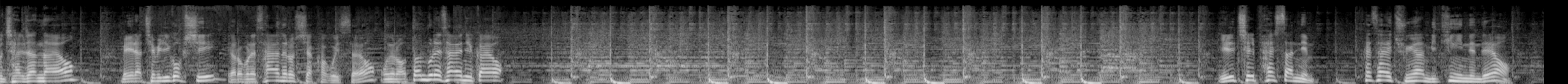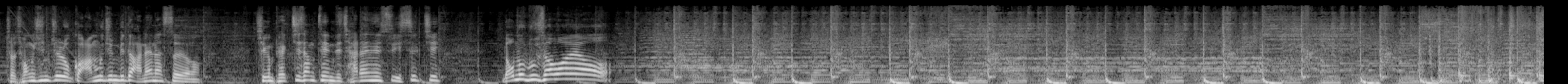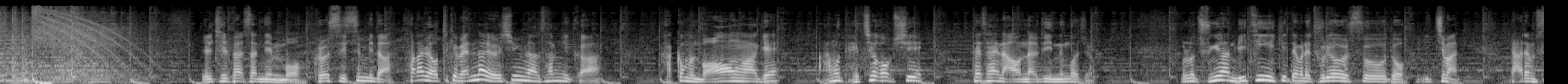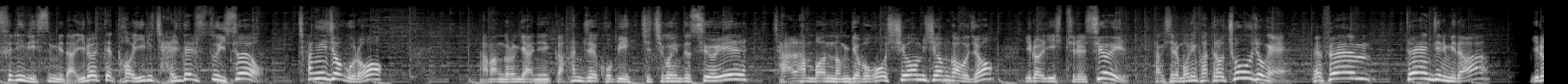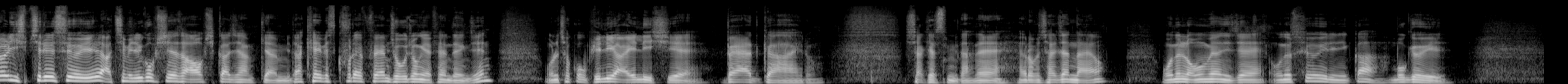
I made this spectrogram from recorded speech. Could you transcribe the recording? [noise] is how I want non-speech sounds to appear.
여러분 잘 잤나요? 매일 아침 7시 여러분의 사연으로 시작하고 있어요. 오늘 어떤 분의 사연일까요? 1784님, 회사에 중요한 미팅이 있는데요. 저 정신줄 놓고 아무 준비도 안 해놨어요. 지금 백지 상태인데 잘 해낼 수 있을지 너무 무서워요. 1784님, 뭐, 그럴 수 있습니다. 사람이 어떻게 맨날 열심히만 삽니까? 가끔은 멍하게 아무 대책 없이 회사에 나온 날도 있는 거죠. 물론 중요한 미팅이 있기 때문에 두려울 수도 있지만 나름 스릴 있습니다. 이럴 때 더 일이 잘 될 수도 있어요. 창의적으로. 나만 그런 게 아니니까 한 주의 고비 지치고 힘든 수요일 잘 한번 넘겨보고 쉬엄쉬엄 가보죠. 1월 27일 수요일 당신의 모닝 파트너 조우종의 FM 대행진입니다. 1월 27일 수요일 아침 7시에서 9시까지 함께합니다. KBS 쿨 FM 조우종의 대행진. 오늘 첫 곡 빌리 아일리시의 Bad Guy로 시작했습니다. 네. 여러분 잘 잤나요? 오늘 넘으면 이제 오늘 수요일이니까 목요일,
